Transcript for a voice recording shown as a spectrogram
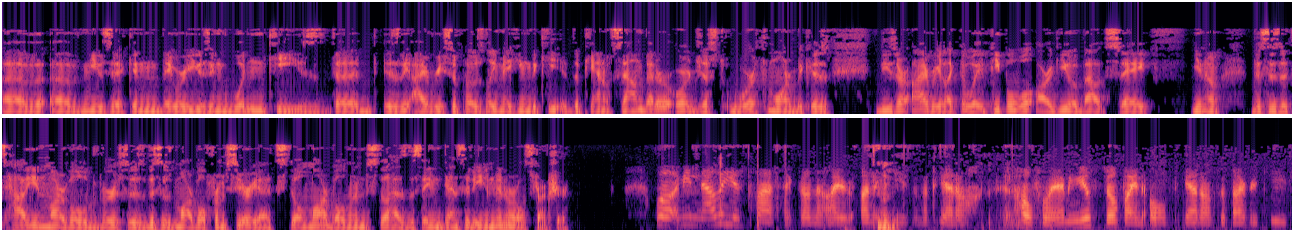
Of, of music and they were using wooden keys. The, is the ivory supposedly making the key, the piano sound better or just worth more because these are ivory? Like the way people will argue about, say, you know, this is Italian marble versus this is marble from Syria. It's still marble and still has the same density and mineral structure. Well, I mean, now they use plastic on the on the hmm. keys on the piano. Hopefully, I mean, you'll still find old pianos with ivory keys,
